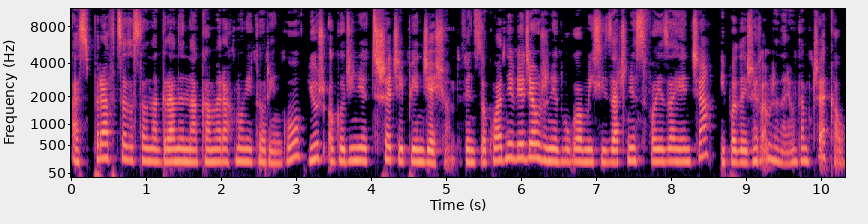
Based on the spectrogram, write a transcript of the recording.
a sprawca został nagrany na kamerach monitoringu już o godzinie 3.50, więc dokładnie wiedział, że niedługo Missy zacznie swoje zajęcia i podejrzewam, że na nią tam czekał.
